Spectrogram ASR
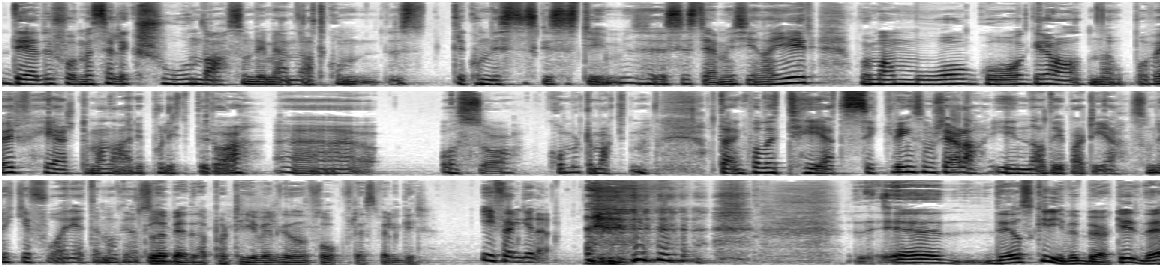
det du får med seleksjon, da, som de mener at det kommunistiske systemet i Kina gir, hvor man må gå gradene oppover helt til man er i politbyrået, eh, og så kommer til makten. At det er en kvalitetssikring som skjer da, innad i partiet, som du ikke får i et demokrati. Så det er bedre at partiet velger enn folk flest velger? Ifølge det. Eh, det å skrive bøker, det,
